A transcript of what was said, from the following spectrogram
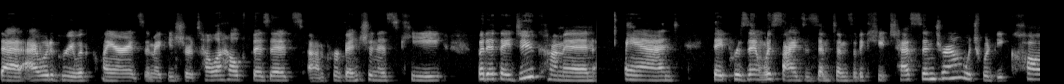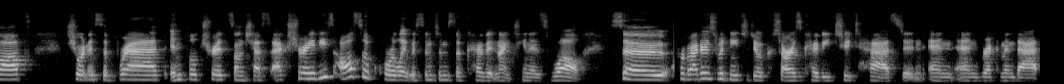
that I would agree with Clarence and making sure telehealth visits, um, prevention is key. But if they do come in and they present with signs and symptoms of acute chest syndrome, which would be cough, shortness of breath, infiltrates on chest x ray. These also correlate with symptoms of COVID 19 as well. So, providers would need to do a SARS CoV 2 test and, and, and recommend that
